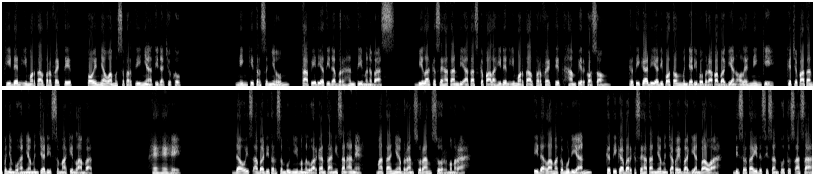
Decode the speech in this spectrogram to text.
Hidden Immortal Perfected, poin nyawamu sepertinya tidak cukup. Ningki tersenyum, tapi dia tidak berhenti menebas. Bila kesehatan di atas kepala Hidden Immortal Perfected hampir kosong. Ketika dia dipotong menjadi beberapa bagian oleh Ningki, kecepatan penyembuhannya menjadi semakin lambat. Hehehe. Daois abadi tersembunyi mengeluarkan tangisan aneh, matanya berangsur-angsur memerah. Tidak lama kemudian, ketika bar kesehatannya mencapai bagian bawah, disertai desisan putus asa,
